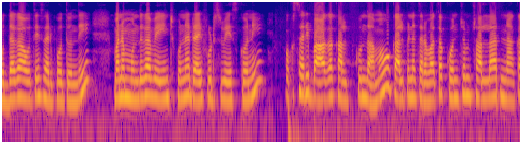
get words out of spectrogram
ముద్దగా అవుతే సరిపోతుంది. మనం ముందు ముందుగా వేయించుకున్న డ్రై ఫ్రూట్స్ వేసుకొని ఒకసారి బాగా కలుపుకుందాము. కలిపిన తర్వాత కొంచెం చల్లారినాక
